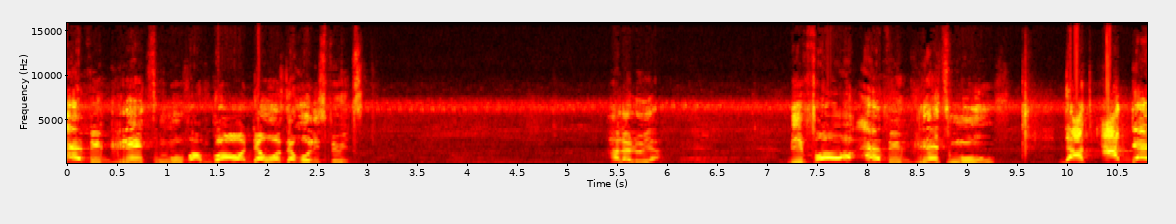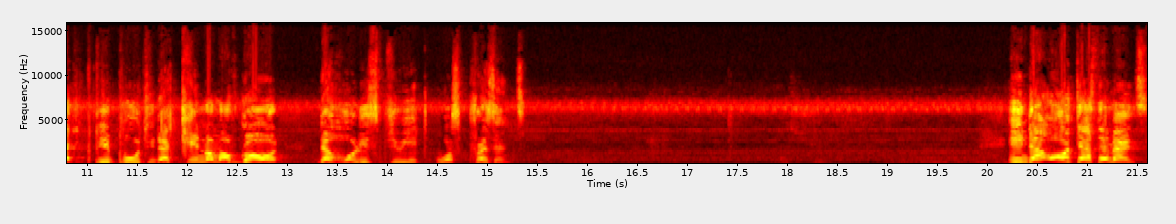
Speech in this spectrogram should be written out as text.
every great move of God, there was the Holy Spirit. Hallelujah. Before every great move that added people to the kingdom of God, the Holy Spirit was present. In the Old Testament,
